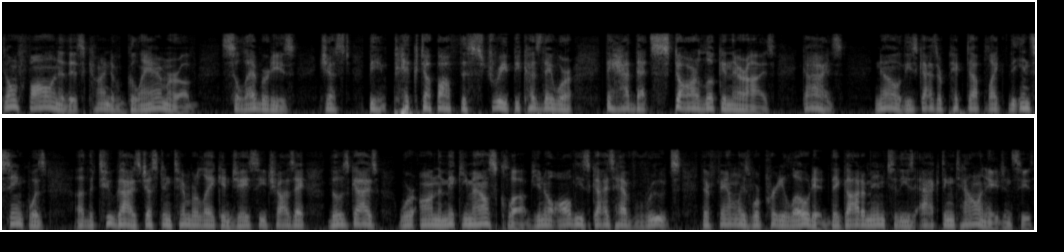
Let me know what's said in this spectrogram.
don't fall into this kind of glamour of celebrities just being picked up off the street because they were, they had that star look in their eyes. Guys, no, these guys are picked up like the NSYNC was uh, the two guys, Justin Timberlake and JC Chasez. Those guys were on the Mickey Mouse Club. You know, all these guys have roots. Their families were pretty loaded. They got them into these acting talent agencies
